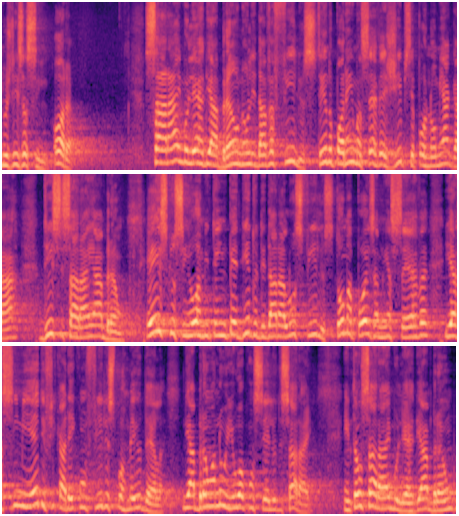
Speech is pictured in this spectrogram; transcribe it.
nos diz assim: Ora, Sarai, mulher de Abrão, não lhe dava filhos, tendo, porém, uma serva egípcia por nome Agar, disse Sarai a Abrão: Eis que o Senhor me tem impedido de dar à luz filhos. Toma, pois, a minha serva, e assim me edificarei com filhos por meio dela. E Abrão anuiu ao conselho de Sarai. Então Sarai, mulher de Abrão,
